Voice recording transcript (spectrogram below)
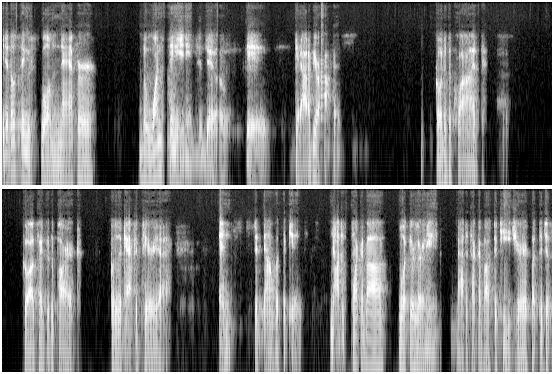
you know, those things will never, the one thing you need to do is get out of your office, go to the quad, go outside to the park, go to the cafeteria, and sit down with the kids. Not to talk about what they're learning, not to talk about the teacher, but to just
